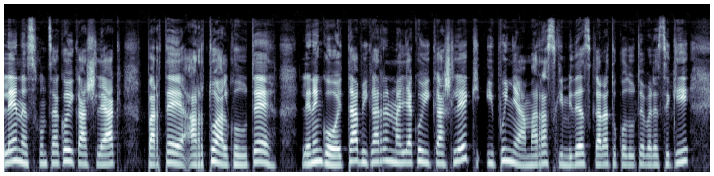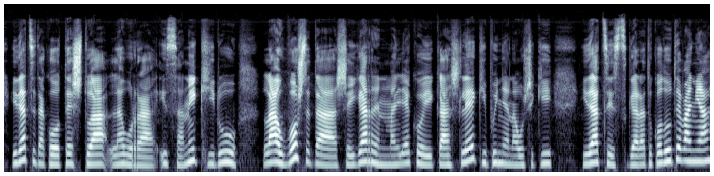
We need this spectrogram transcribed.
lehen hezkuntzako ikasleak parte hartu halko dute. Lehenengo eta bigarren mailako ikasleek ipuina marrazkin bidez garatuko dute bereziki idatzitako testua laburra izanik hiru lau bost eta seigarren mailako ikasleek ipuina nagusiki idatziz garatuko dute baina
